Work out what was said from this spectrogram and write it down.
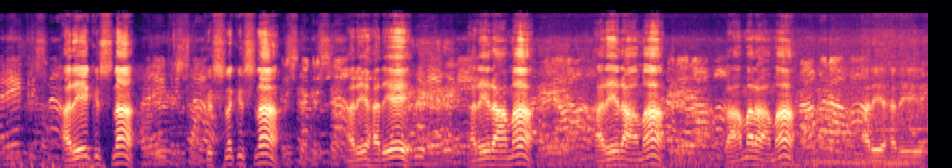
హరే కృష్ణ. కృష్ణ. కృష్ణ. హరే హరే. హరే రామ. హరే రామ. రామ రామ. హరే హరే.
